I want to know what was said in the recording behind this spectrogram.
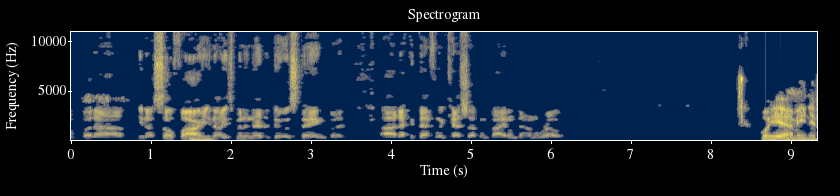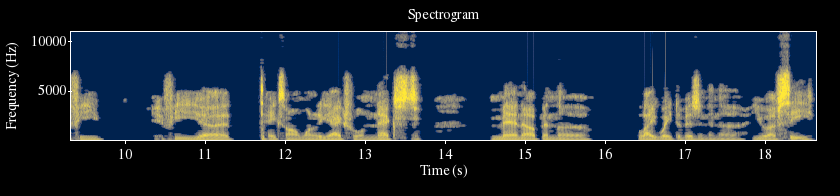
him. But, uh, you know, so far, you know, he's been in there to do his thing, but, uh, that could definitely catch up and bite him down the road. Well, yeah, I mean, if he, if he, uh, takes on one of the actual next men up in the lightweight division in the UFC,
